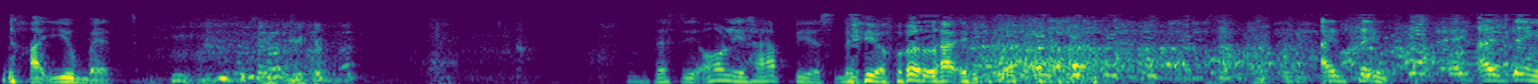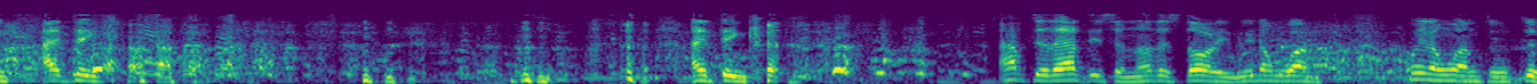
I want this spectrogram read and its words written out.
Ah, you bet. That's the only happiest day of her life. I think. I think. I think. I think. After that is another story. We don't want. We don't want to to,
